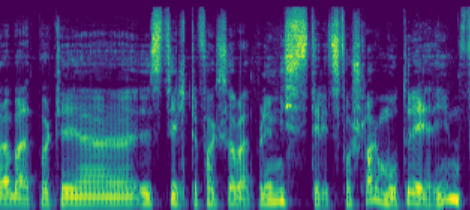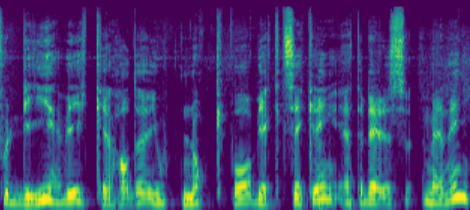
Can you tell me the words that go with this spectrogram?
Arbeiderpartiet, stilte faktisk Arbeiderpartiet mistillitsforslag mot regjeringen fordi vi ikke hadde gjort nok på objektsikring, etter deres mening.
